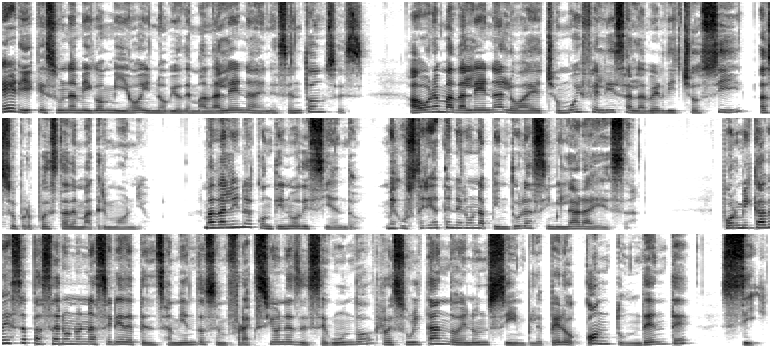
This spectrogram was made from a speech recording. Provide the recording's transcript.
Eric es un amigo mío y novio de Madalena en ese entonces. Ahora Madalena lo ha hecho muy feliz al haber dicho sí a su propuesta de matrimonio. Madalena continuó diciendo, me gustaría tener una pintura similar a esa. Por mi cabeza pasaron una serie de pensamientos en fracciones de segundo, resultando en un simple pero contundente sí.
